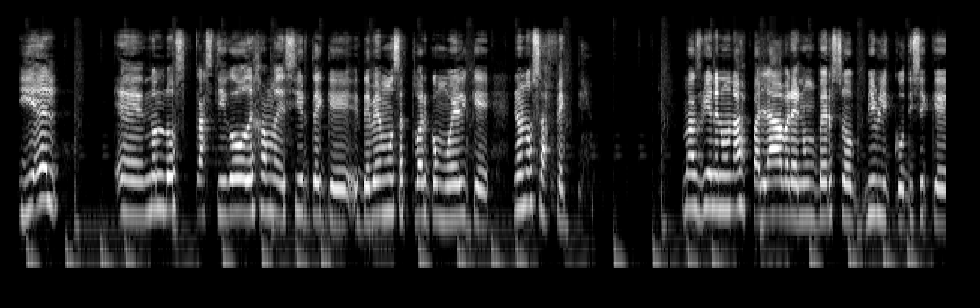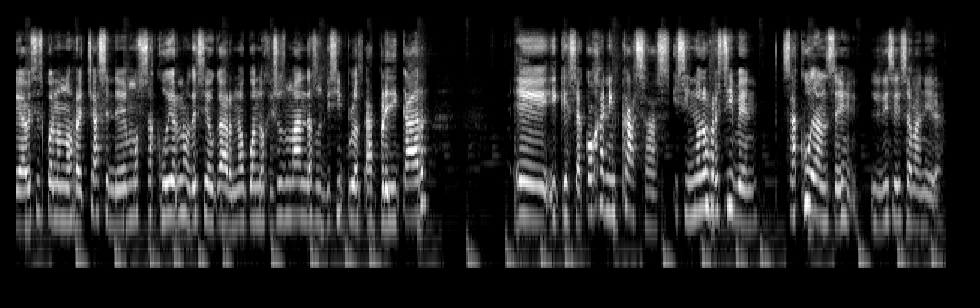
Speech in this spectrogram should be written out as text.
y él eh, no los castigó, déjame decirte que debemos actuar como él, que no nos afecte. Más bien en una palabra, en un verso bíblico, dice que a veces cuando nos rechacen debemos sacudirnos de ese hogar, ¿no? Cuando Jesús manda a sus discípulos a predicar eh, y que se acojan en casas y si no los reciben, sacúdanse, le dice de esa manera.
